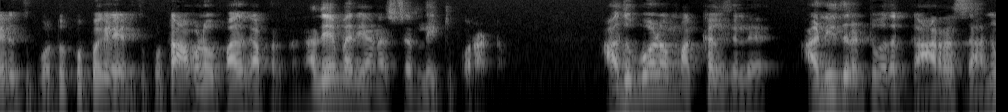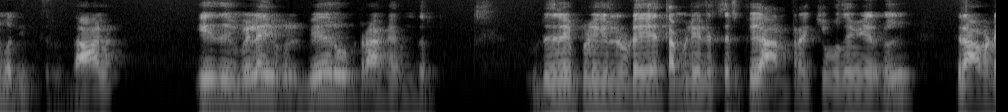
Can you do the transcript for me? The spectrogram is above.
எடுத்து போட்டு குப்பைகளை எடுத்து போட்டு அவ்வளவு பாதுகாப்பு இருந்தாங்க. அதே மாதிரியான ஸ்டெர்லைட் போராட்டம். அதுபோல மக்கள்கள் அணிதிரட்டுவதற்கு அரசு அனுமதித்திருந்தால் இது விளைவுகள் வேறொன்றாக இருந்திருக்கும். விடுதலை புலிகளினுடைய தமிழீழத்திற்கு அன்றைக்கு உதவியர்கள் திராவிட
